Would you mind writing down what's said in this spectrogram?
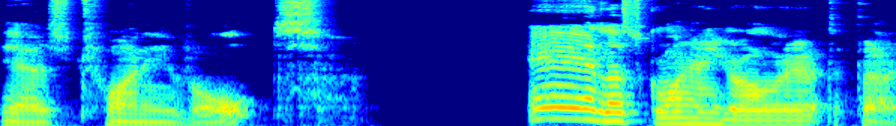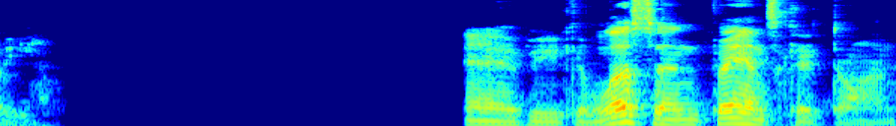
There's 20 volts. And let's go ahead and go all the way up to 30. And if you can listen, fans kicked on.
